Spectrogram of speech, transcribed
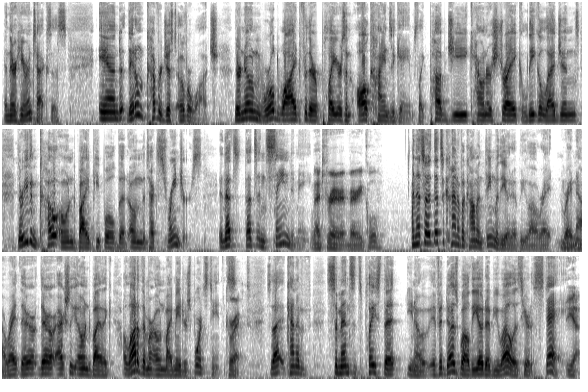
and they're here in Texas. And they don't cover just Overwatch. They're known worldwide for their players in all kinds of games, like PUBG, Counter Strike, League of Legends. They're even co-owned by people that own the Texas Rangers, and that's that's insane to me. That's very, very cool. And that's a that's a kind of a common theme with the OWL right right mm-hmm. now, right? They're they're actually owned by like a lot of them are owned by major sports teams. Correct. So that kind of cements its place that you know if it does well, the OWL is here to stay. Yeah.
